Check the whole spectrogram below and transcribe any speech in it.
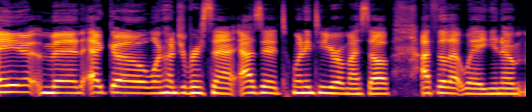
Amen. Echo 100%. As a 22 year old myself, I feel that way. You know,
